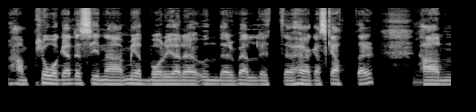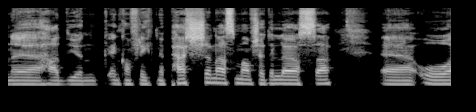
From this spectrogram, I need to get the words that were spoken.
han plågade sina medborgare under väldigt eh, höga skatter. Han eh, hade ju en, en konflikt med perserna som han försökte lösa. Och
